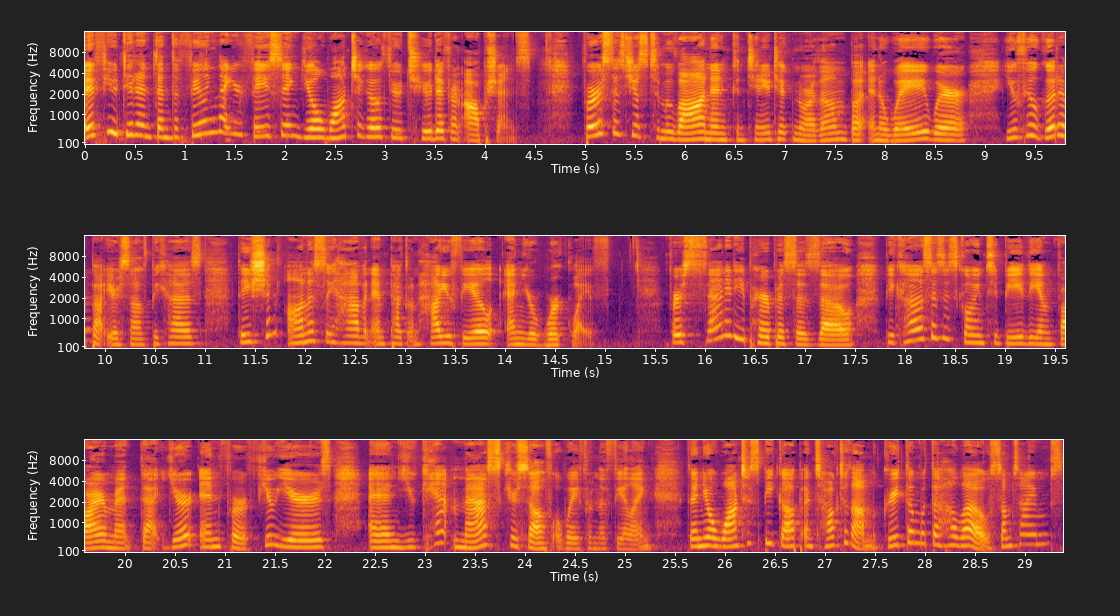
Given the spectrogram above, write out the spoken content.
If you didn't, then the feeling that you're facing, you'll want to go through two different options. First is just to move on and continue to ignore them, but in a way where you feel good about yourself because they should honestly have an impact on how you feel and your work life. For sanity purposes, though, because this is going to be the environment that you're in for a few years and you can't mask yourself away from the feeling, then you'll want to speak up and talk to them. Greet them with a hello. Sometimes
